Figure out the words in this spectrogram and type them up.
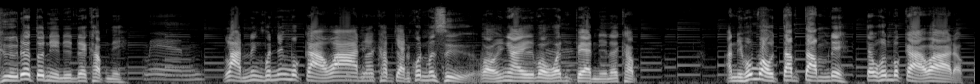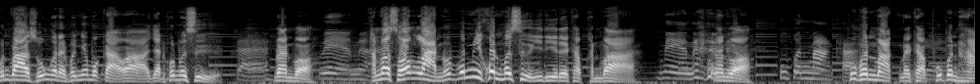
ถือเด้อตัวนี้นี่เด้อครับนี่แมน ล้านหนึงเพิ่นยังบ่กล้าว่านะครับย่านคนมาซื้อเว้ายังไงเว้าวันแปลนนี่นะครับ อันนี้ผมเว้าต่ำๆเด้แต่ว่าเพิ่นบ่กล้าว่าดอกเพิ่นว่าสูงกว่านั้นเพิ่นยังบ่กล้าว่าย่านคนมาซื้อค่ะแม่นบ่แมนค่ะคันว่าสองล้านมันมีคนมาซื้ออีดีเลยครับคันว่าแมนแม่นบ่ผู้เพิ่นมากค่ะ ผู้เพิ่นมักนะครับแม่ผู้เพิ่นหา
